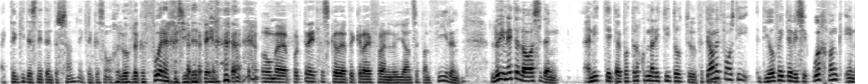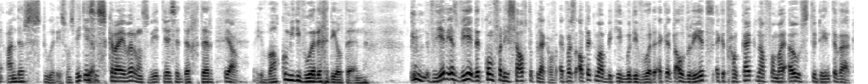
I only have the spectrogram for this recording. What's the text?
Ek dink dit is net interessant. Ek dink dit is 'n ongelooflike voorreg as jy dit wen om 'n portret geskilder te kry van Louis Jansen van Vieren. Louis, net 'n laaste ding. En nie dit ek wil terugkom na die titel toe. Vertel ja. net vir ons die deelfeite wie se oogwink en ander stories. Ons weet jy's 'n ja. skrywer, ons weet jy's 'n digter. Ja. Waar kom hierdie woorde gedeelte in? Weer eens weer, dit kom van dieselfde plek af. Ek was altyd maar bietjie met die woorde. Ek het alreeds, ek het gaan kyk na van my ou studentewerk.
